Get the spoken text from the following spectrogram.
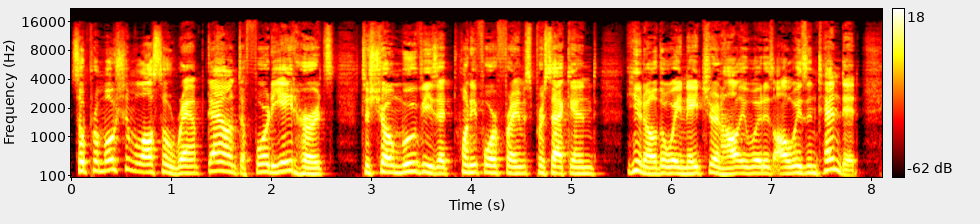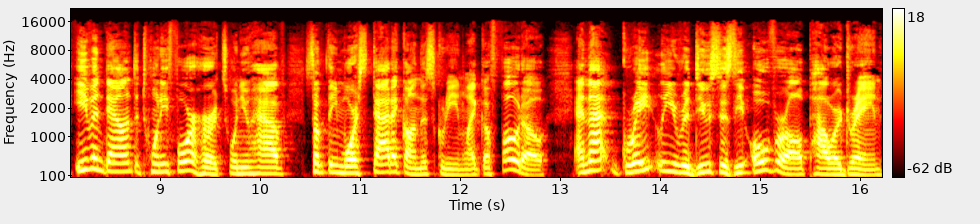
So ProMotion will also ramp down to 48 hertz to show movies at 24 frames per second, you know, the way nature in Hollywood is always intended. Even down to 24 hertz when you have something more static on the screen, like a photo. And that greatly reduces the overall power drain,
